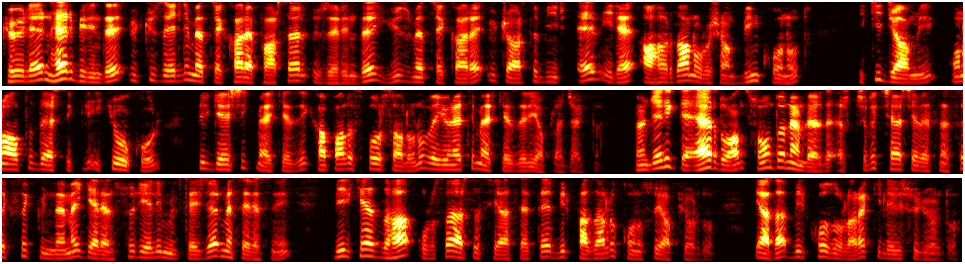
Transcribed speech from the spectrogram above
Köylerin her birinde 350 metrekare parsel üzerinde 100 metrekare 3 artı 1 ev ile ahırdan oluşan 1000 konut, 2 cami, 16 derslikli 2 okul, bir gençlik merkezi, kapalı spor salonu ve yönetim merkezleri yapılacaktı. Öncelikle Erdoğan son dönemlerde ırkçılık çerçevesinde sık sık gündeme gelen Suriyeli mülteciler meselesini bir kez daha uluslararası siyasette bir pazarlık konusu yapıyordu ya da bir koz olarak ileri sürüyordu.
